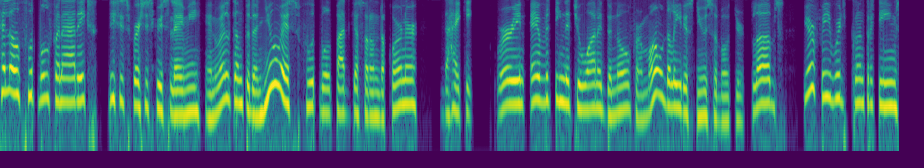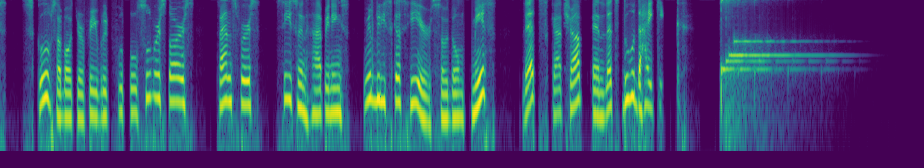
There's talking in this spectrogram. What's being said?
Hello, football fanatics. This is Freshly Squeezed Lemmy, and welcome to the newest football podcast around the corner, The High Kick, wherein everything that you wanted to know from all the latest news about your clubs, your favorite country teams, scoops about your favorite football superstars, transfers, season happenings will be discussed here, so don't miss. Let's catch up and let's do the high kick.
